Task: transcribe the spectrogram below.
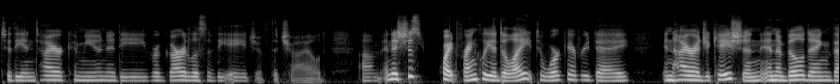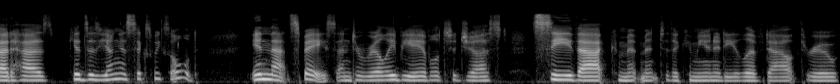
to the entire community, regardless of the age of the child. Um, and it's just, quite frankly, a delight to work every day in higher education in a building that has kids as young as six weeks old in that space and to really be able to just see that commitment to the community lived out through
